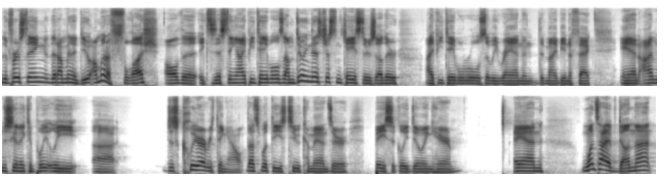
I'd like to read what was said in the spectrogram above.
the first thing that I'm going to do, I'm going to flush all the existing IP tables. I'm doing this just in case there's other IP table rules that we ran and that might be in effect. And I'm just going to completely uh, just clear everything out. That's what these two commands are basically doing here. And once I have done that,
